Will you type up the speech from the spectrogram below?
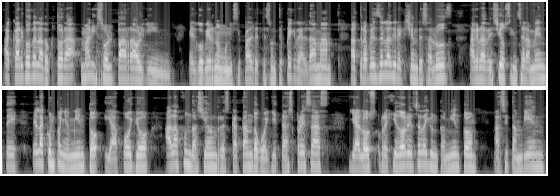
a cargo de la doctora Marisol Parra Holguín. El gobierno municipal de Tezontepec de Aldama, a través de la Dirección de Salud, agradeció sinceramente el acompañamiento y apoyo a la Fundación Rescatando Huellitas Presas y a los regidores del ayuntamiento, así también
